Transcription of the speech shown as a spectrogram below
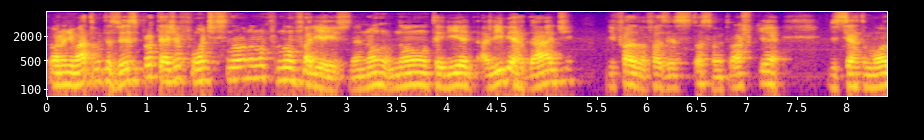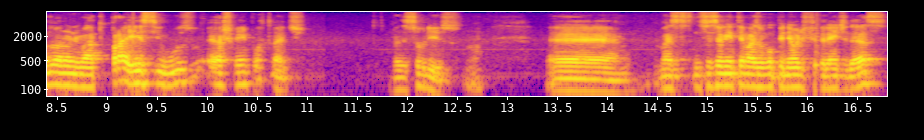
o anonimato muitas vezes protege a fonte, senão não, não faria isso, né, não, não teria a liberdade de fazer essa situação. Então, acho que, é, de certo modo, o anonimato para esse uso, eu acho que é importante fazer sobre isso. Né? É, mas não sei se alguém tem mais alguma opinião diferente dessa.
